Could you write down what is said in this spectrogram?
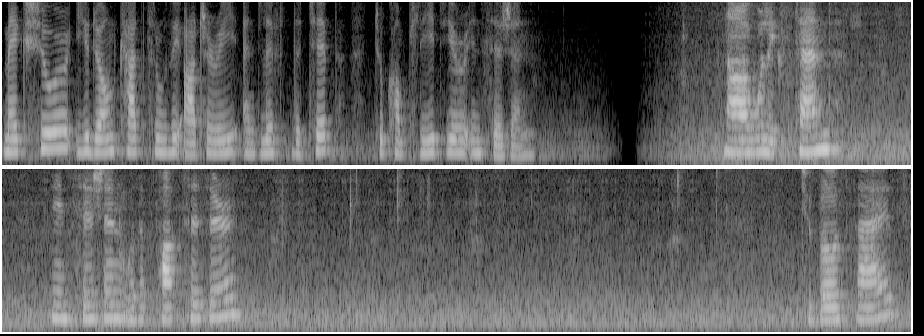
Make sure you don't cut through the artery and lift the tip to complete your incision. Now I will extend the incision with a Potts scissor to both sides.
